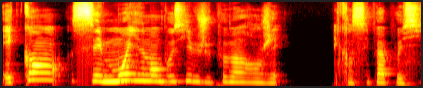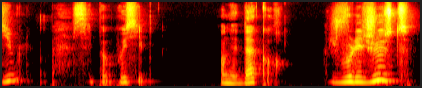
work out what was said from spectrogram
Et quand c'est moyennement possible, je peux m'arranger. Et quand c'est pas possible, bah, c'est pas possible. On est d'accord. Je voulais juste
